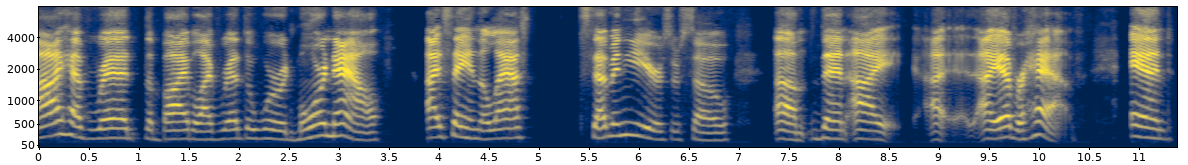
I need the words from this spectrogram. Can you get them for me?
I have read the Bible, I've read the word more now, I'd say in the last seven years or so, um, than I, I I ever have. And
